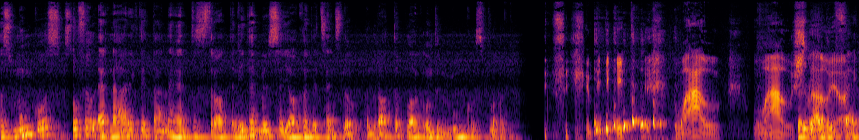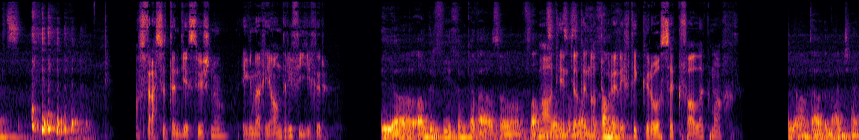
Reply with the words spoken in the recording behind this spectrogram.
dass Mungos so viel Ernährung dort haben, dass die Ratten nicht haben müssen jagen und jetzt haben sie noch einen Rattenplag und einen Mungosplag. Sicher nicht. wow. Wow, schlau, ja. Facts. Was fressen denn die sonst noch? Irgendwelche andere Viecher? Ja, andere Viecher und auch so Pflanzen. Ah, die haben ja der Natur einen richtig grossen Gefallen gemacht. Ja, und auch der Menschheit.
